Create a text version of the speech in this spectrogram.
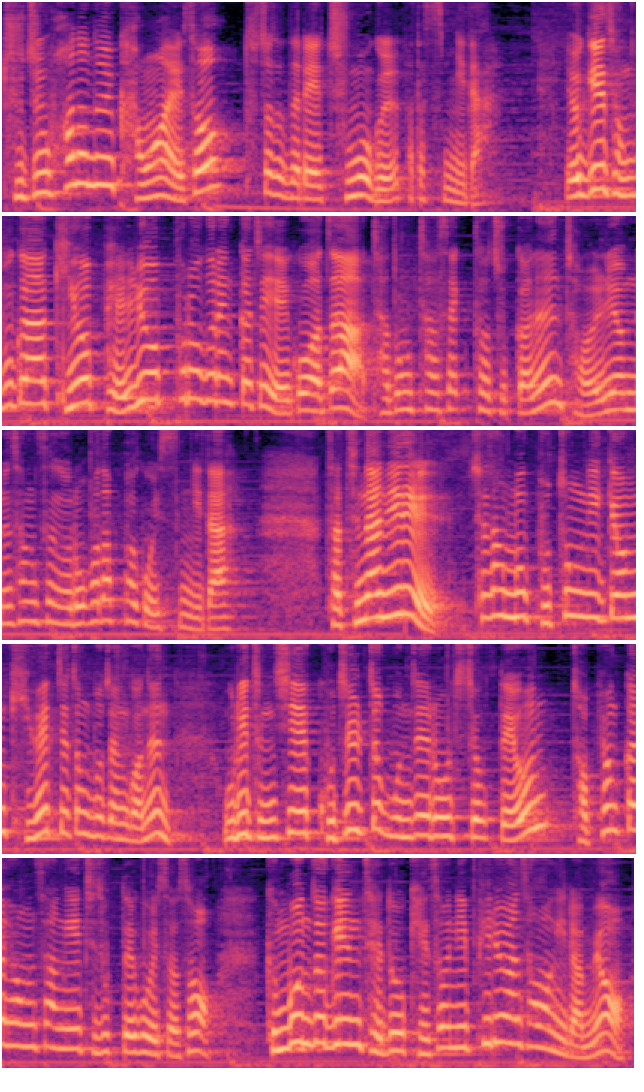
주주 환원을 강화해서 투자자들의 주목을 받았습니다. 여기에 정부가 기업 밸류업 프로그램까지 예고하자 자동차 섹터 주가는 전례 없는 상승으로 화답하고 있습니다. 자, 지난 1일 최상목 부총리 겸 기획재정부 장관은 우리 증시의 고질적 문제로 지적돼 온 저평가 형상이 지속되고 있어서 근본적인 제도 개선이 필요한 상황이라며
